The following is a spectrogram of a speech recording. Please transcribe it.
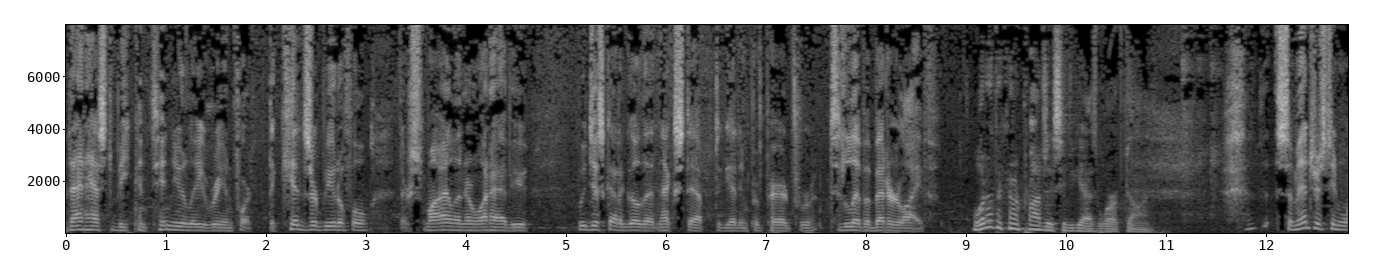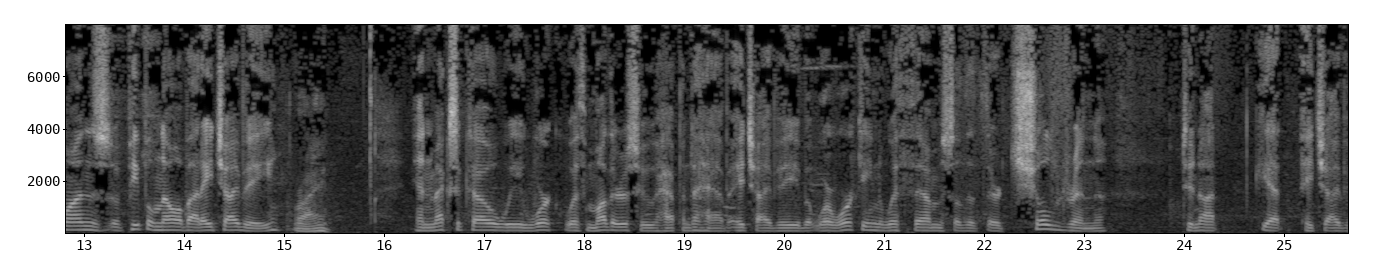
That has to be continually reinforced. The kids are beautiful; they're smiling and what have you. We just got to go that next step to get him prepared for to live a better life. What other kind of projects have you guys worked on? Some interesting ones. uh, People know about HIV. Right. In Mexico, we work with mothers who happen to have HIV, but we're working with them so that their children do not get HIV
